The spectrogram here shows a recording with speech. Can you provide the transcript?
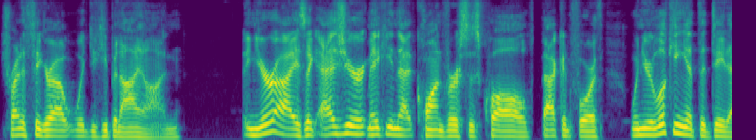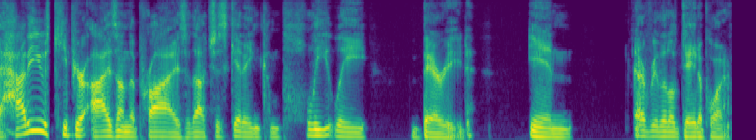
trying to figure out what you keep an eye on. In your eyes, like as you're making that quant versus qual back and forth, when you're looking at the data, how do you keep your eyes on the prize without just getting completely buried in every little data point?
